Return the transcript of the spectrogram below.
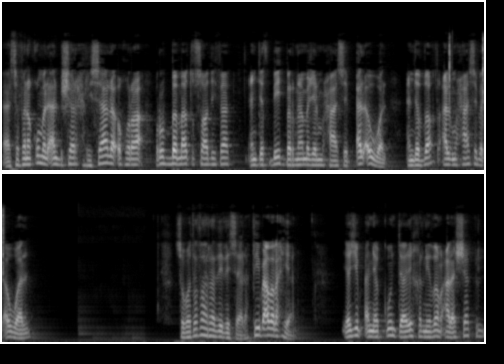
آه، سوف نقوم الآن بشرح رسالة أخرى ربما تصادفك عند تثبيت برنامج المحاسب. الأول عند الضغط على المحاسب الأول سوف تظهر هذه الرسالة. في بعض الأحيان يجب أن يكون تاريخ النظام على شكل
